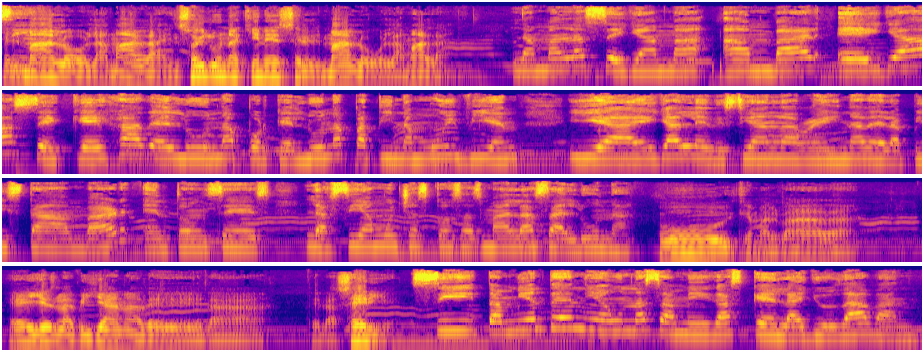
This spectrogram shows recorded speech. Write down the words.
el malo o la mala. En Soy Luna, ¿quién es el malo o la mala? La mala se llama Ámbar. Ella se queja de Luna porque Luna patina muy bien y a ella le decían la reina de la pista Ámbar. Entonces le hacía muchas cosas malas a Luna. Uy, qué malvada. Ella es la villana de la, de la serie. Sí, también tenía unas amigas que la ayudaban.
